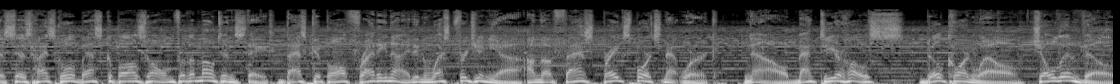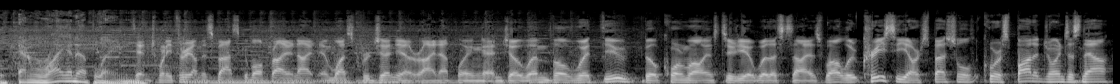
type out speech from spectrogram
This is high school basketball's home for the Mountain State. Basketball Friday night in West Virginia on the Fast Break Sports Network. Now, back to your hosts, Bill Cornwell, Joe Linville, and Ryan Epling. 1023 on this Basketball Friday night in West Virginia. Ryan Epling and Joe Linville with you. Bill Cornwell in studio with us tonight as well. Luke Creasy, our special correspondent, joins us now.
